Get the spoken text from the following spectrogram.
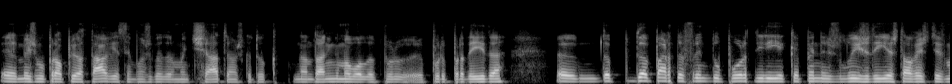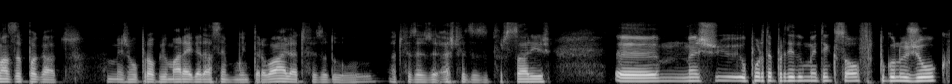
Eh, mesmo o próprio Otávio é sempre um jogador muito chato, é um jogador que não dá nenhuma bola por, por perdida. Eh, da, da, parte da frente do Porto, diria que apenas Luís Dias talvez esteve mais apagado. Mesmo o próprio Marega dá sempre muito trabalho à defesa do, à defesa, às defesas adversárias. Uh, mas o Porto, a partir do momento em que sofre, pegou no jogo.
